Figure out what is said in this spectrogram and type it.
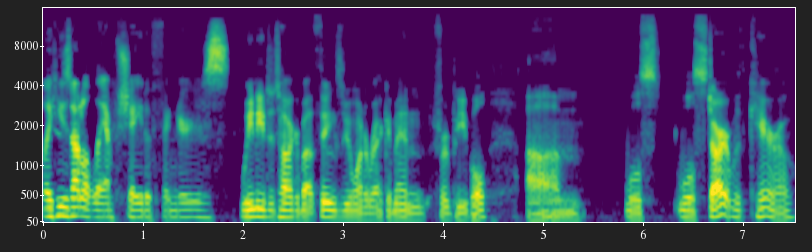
like he's not got a lampshade of fingers. we need to talk about things we want to recommend for people. Um, we'll we'll start with Caro.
